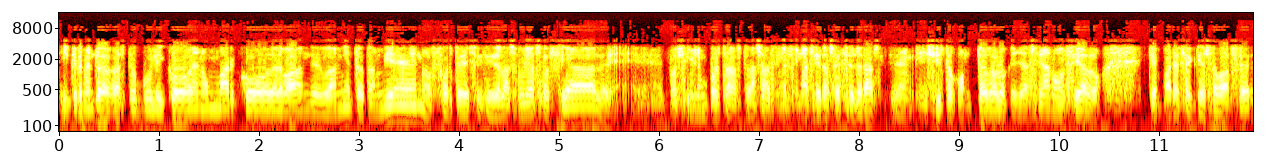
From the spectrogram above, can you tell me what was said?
incremento del gasto público en un marco de elevado endeudamiento también, o fuerte déficit de la seguridad social, eh, posible impuesto a las transacciones financieras, etcétera. insisto, con todo lo que ya se ha anunciado, que parece que se va a hacer,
